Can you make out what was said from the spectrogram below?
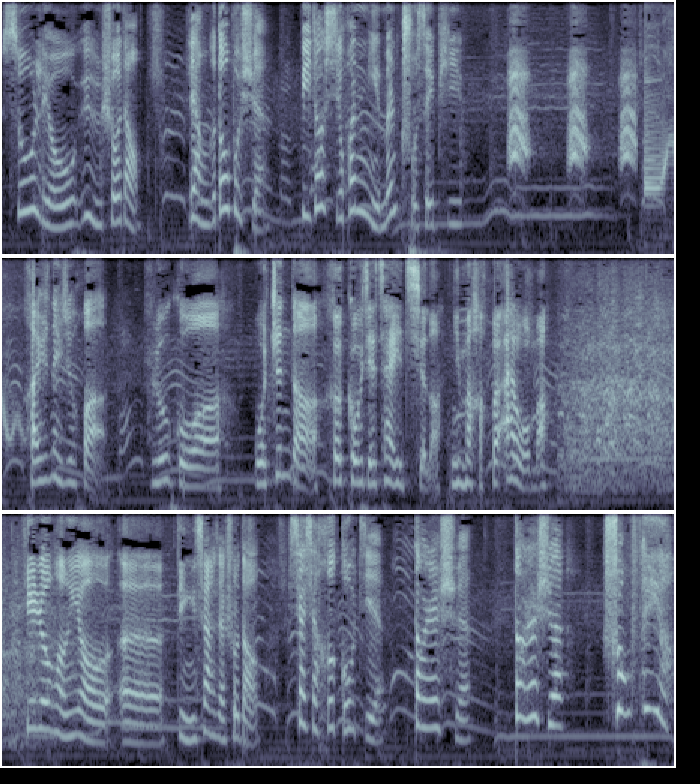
苏刘玉说道：“两个都不选，比较喜欢你们处 CP。”还是那句话，如果我真的和狗姐在一起了，你们还会爱我吗？听众朋友，呃，顶夏夏说道：“夏夏和狗姐当然选，当然选双飞呀。”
